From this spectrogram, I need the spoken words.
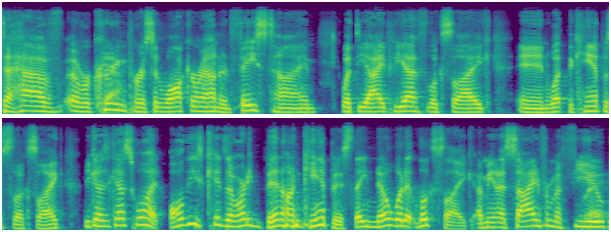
to have a recruiting yeah. person walk around and FaceTime what the IPF looks like and what the campus looks like because guess what? All these kids have already been on campus. They know what it looks like. I mean, aside from a few right.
